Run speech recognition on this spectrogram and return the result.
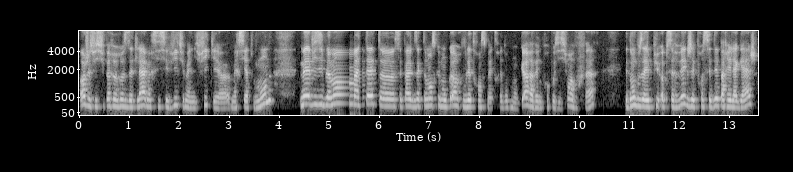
Oh, je suis super heureuse d'être là. Merci Sylvie, tu es magnifique et euh, merci à tout le monde. Mais visiblement, ma tête, euh, c'est pas exactement ce que mon cœur voulait transmettre. Et donc, mon cœur avait une proposition à vous faire. Et donc, vous avez pu observer que j'ai procédé par élagage.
